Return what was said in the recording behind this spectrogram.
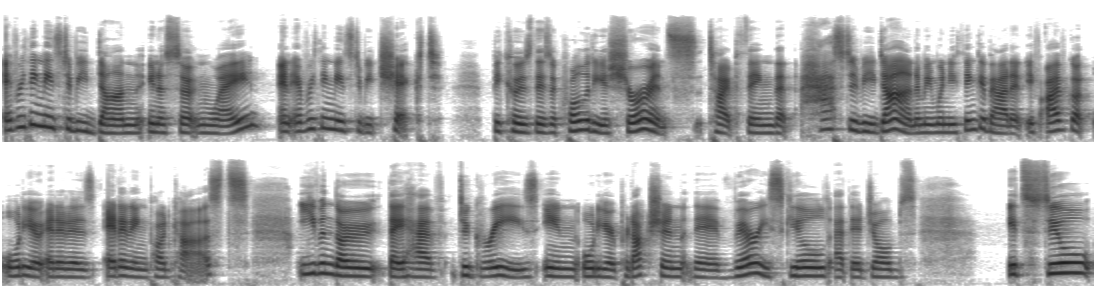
Everything needs to be done in a certain way, and everything needs to be checked because there's a quality assurance type thing that has to be done. I mean, when you think about it, if I've got audio editors editing podcasts, even though they have degrees in audio production, they're very skilled at their jobs, it's still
